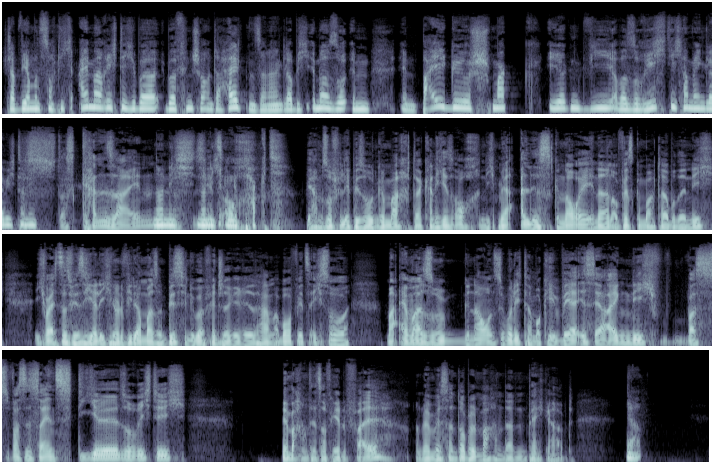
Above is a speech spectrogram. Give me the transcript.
Ich glaube, wir haben uns noch nicht einmal richtig über, über Fincher unterhalten, sondern, glaube ich, immer so im, im Beigeschmack irgendwie, aber so richtig haben wir ihn, glaube ich, noch nicht, Das, das kann sein. noch Das nicht, noch nicht angepackt. Wir haben so viele Episoden gemacht, da kann ich jetzt auch nicht mehr alles genau erinnern, ob wir es gemacht haben oder nicht. Ich weiß, dass wir sicherlich hin und wieder mal so ein bisschen über Fincher geredet haben, aber ob wir jetzt echt so mal einmal so genau uns überlegt haben, okay, wer ist er eigentlich? Was, was ist sein Stil so richtig? Wir machen es jetzt auf jeden Fall. Und wenn wir es dann doppelt machen, dann Pech gehabt. Ja.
